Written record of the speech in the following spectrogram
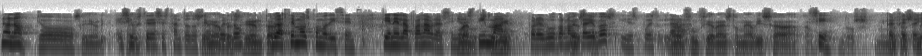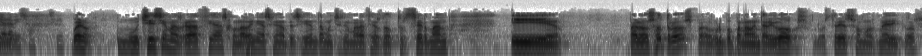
No, no, yo... si ¿eh? ustedes están todos de acuerdo, lo hacemos como dicen. Tiene la palabra el señor Estima por el Grupo Parlamentario Vox y después la... No funciona esto, me avisa sí. dos minutos Perfecto, yo le aviso. Sí. Bueno, Muchísimas gracias. Con la venia, señora presidenta, muchísimas gracias, doctor Sherman. Y para nosotros, para el Grupo Parlamentario Vox, los tres somos médicos,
